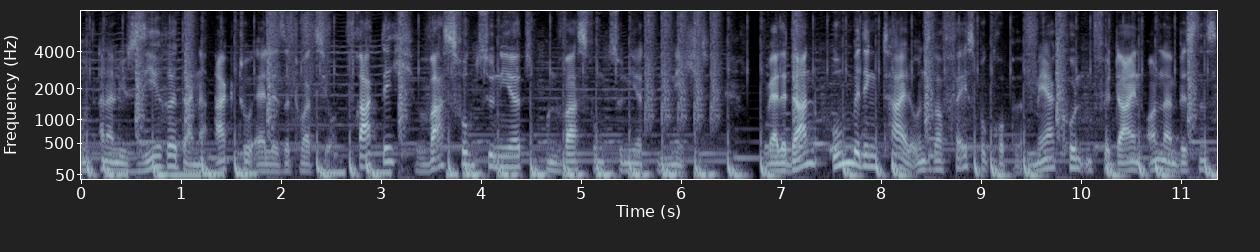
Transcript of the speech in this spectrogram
und analysiere deine aktuelle Situation. Frag dich, was funktioniert und was funktioniert nicht. Werde dann unbedingt Teil unserer Facebook-Gruppe Mehr Kunden für dein Online-Business,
